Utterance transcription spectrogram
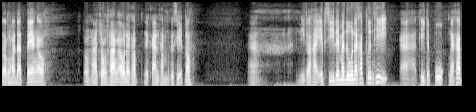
ต้องมาดัดแปลงเอา ต้องหาช่องทางเอานะครับ ในการทำเกษตรเนาะอ่านี่ก็ให้ FC ได้มาดูนะครับ พื้นที่อ่าที่จะปลูกนะครับ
